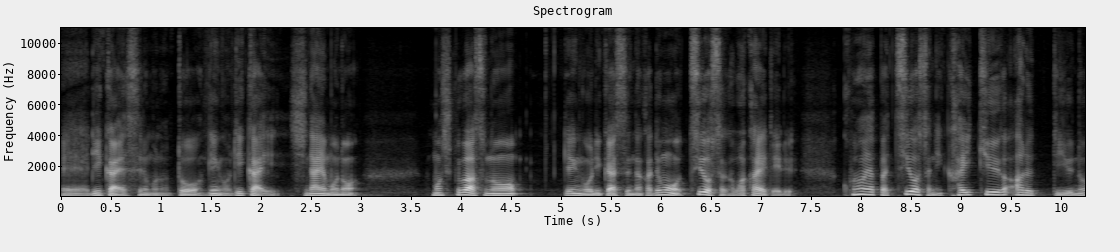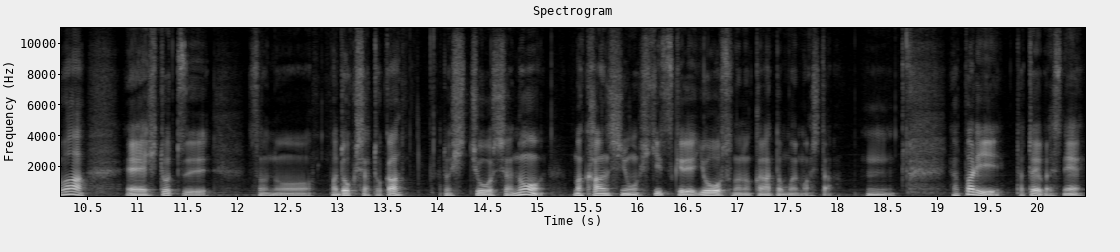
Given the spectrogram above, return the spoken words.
えー、理解するものと言語を理解しないもの、もしくはその言語を理解する中でも強さが分かれている。このやっぱり強さに階級があるっていうのは、えー、一つその、まあ、読者とか視聴者の、まあ、関心を引きつける要素なのかなと思いました。うん、やっぱり例えばですね、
